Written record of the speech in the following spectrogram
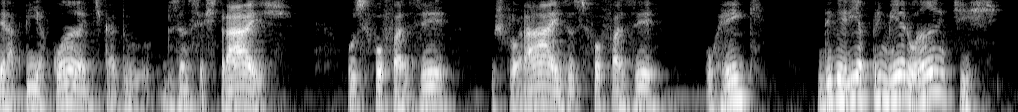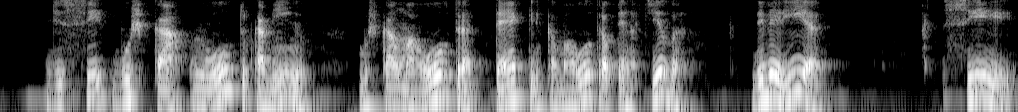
terapia quântica do, dos ancestrais, ou se for fazer os florais, ou se for fazer o reiki, deveria primeiro, antes de se buscar um outro caminho, buscar uma outra técnica, uma outra alternativa, deveria se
